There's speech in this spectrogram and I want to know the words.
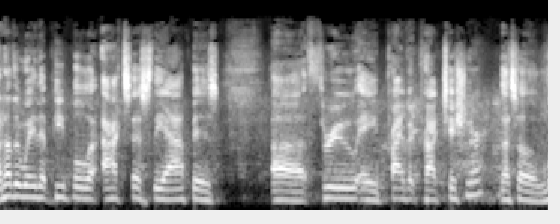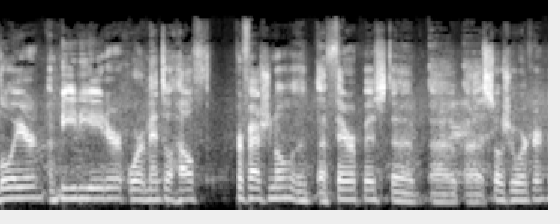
Another way that people access the app is uh, through a private practitioner. That's a lawyer, a mediator, or a mental health professional, a, therapist, a, a, a social worker,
